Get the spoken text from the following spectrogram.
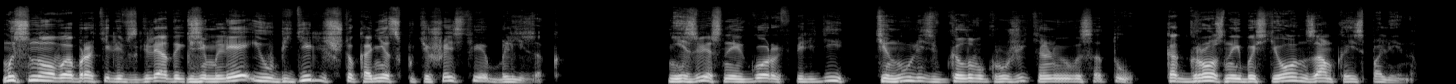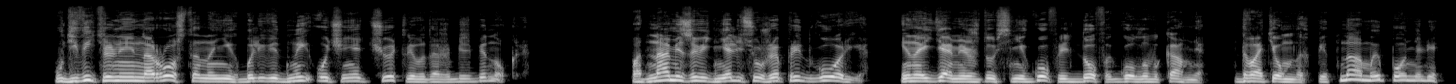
мы снова обратили взгляды к земле и убедились, что конец путешествия близок. Неизвестные горы впереди тянулись в головокружительную высоту, как грозный бастион замка Исполинов. Удивительные наросты на них были видны очень отчетливо даже без бинокля. Под нами завиднелись уже предгорья, и, найдя между снегов, льдов и голого камня два темных пятна, мы поняли,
